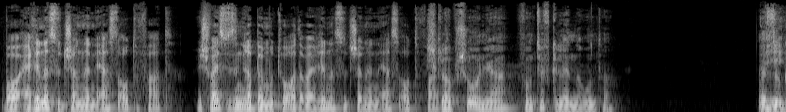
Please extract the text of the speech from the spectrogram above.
Boah, erinnerst du dich an deine erste Autofahrt? Ich weiß, wir sind gerade beim Motorrad, aber erinnerst du dich an deine erste Ich Autofahrt? glaube schon, ja. Vom TÜV-Gelände runter. Also, Wie?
